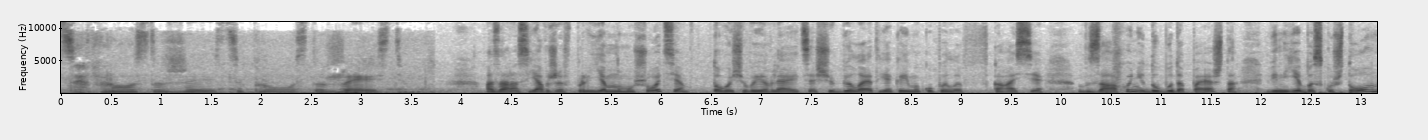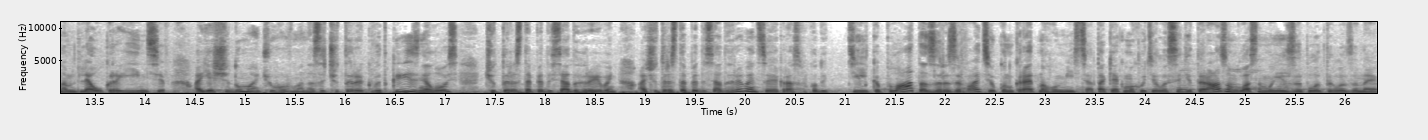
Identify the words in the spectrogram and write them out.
Це просто жесть, це просто жесть. А зараз я вже в приємному шоці, того що виявляється, що білет, який ми купили в касі в Захоні до Будапешта, він є безкоштовним для українців. А я ще думаю, чого в мене за 4 квитки знялось 450 гривень. А 450 гривень це якраз виходить тільки плата за резервацію конкретного місця. Так як ми хотіли сидіти разом, власне, ми і заплатили за неї.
